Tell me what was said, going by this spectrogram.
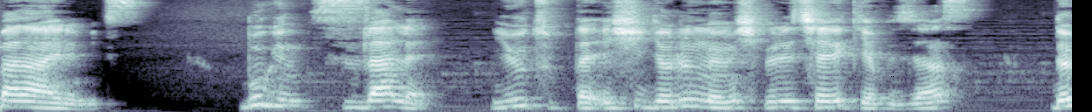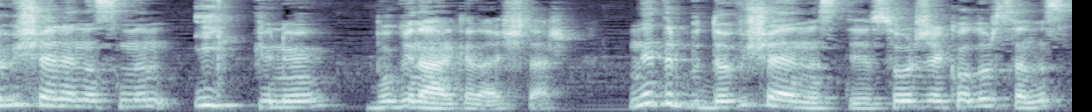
Ben Ayremix. Bugün sizlerle YouTube'da eşi görülmemiş bir içerik yapacağız. Dövüş arenasının ilk günü bugün arkadaşlar. Nedir bu dövüş arenası diye soracak olursanız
